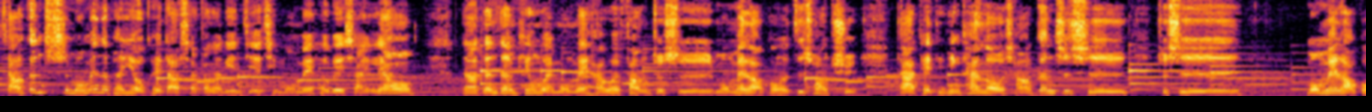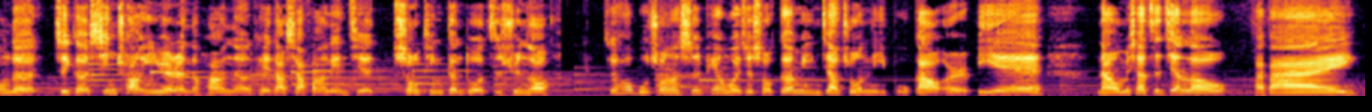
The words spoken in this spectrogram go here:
想要更支持萌妹的朋友，可以到下方的链接，请萌妹喝杯小饮料哦。那等等片尾，萌妹还会放就是萌妹老公的自创曲，大家可以听听看喽。想要更支持就是萌妹老公的这个新创音乐人的话呢，可以到下方的链接收听更多的资讯喽。最后补充的是，片尾这首歌名叫做《你不告而别》。那我们下次见喽，拜拜。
